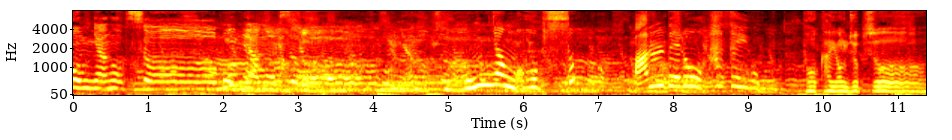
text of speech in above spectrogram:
몸량 없어. 몸량 없어. 몸량 없어. 몸량 없어? 마음대로 하세요. 복하영 줍소.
